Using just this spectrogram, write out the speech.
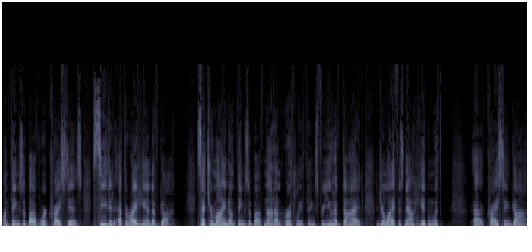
on things above, where Christ is, seated at the right hand of God. Set your mind on things above, not on earthly things, for you have died, and your life is now hidden with uh, Christ in God.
